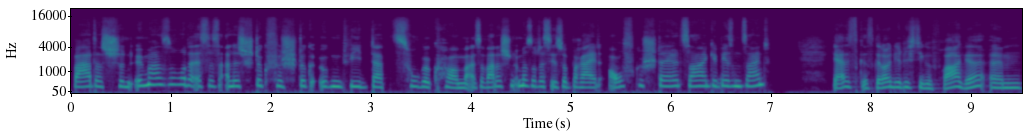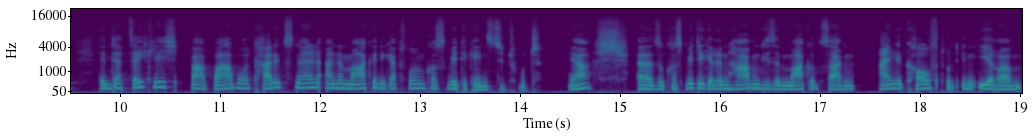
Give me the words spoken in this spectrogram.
War das schon immer so oder ist das alles Stück für Stück irgendwie dazugekommen? Also war das schon immer so, dass ihr so breit aufgestellt sei, gewesen seid? Ja, das ist genau die richtige Frage. Ähm, denn tatsächlich war Barbour traditionell eine Marke, die gab es nur im Kosmetikinstitut. Ja, also Kosmetikerinnen haben diese Marke sozusagen eingekauft und in ihrer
